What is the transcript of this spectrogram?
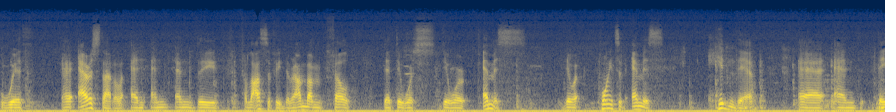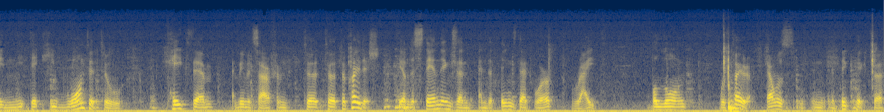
with uh, Aristotle and, and, and the philosophy, the Rambam felt that there were, there were emis, there were points of emis hidden there, uh, and they, they, he wanted to take them and be mitzarfim to, to, to Kodesh. The understandings and, and the things that were right belonged with Torah. That was, in, in a big picture,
